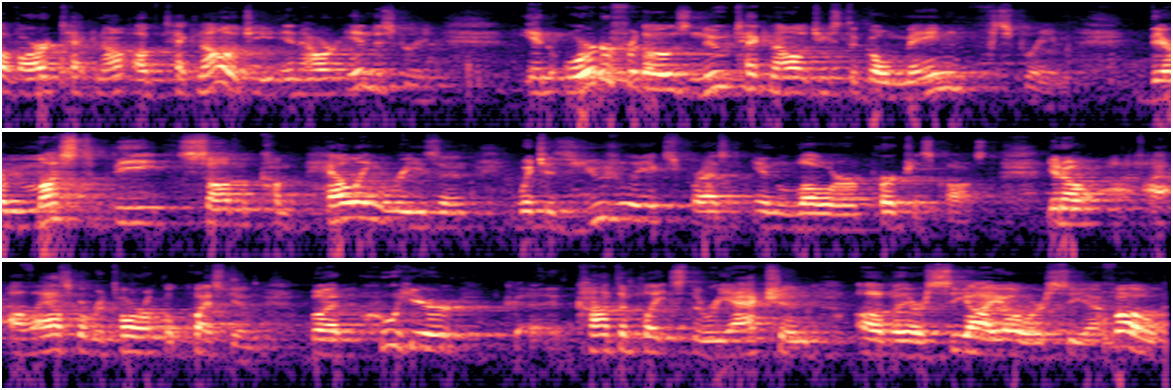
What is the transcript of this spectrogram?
of, our techno of technology in our industry, in order for those new technologies to go mainstream, there must be some compelling reason which is usually expressed in lower purchase cost. You know, I, will ask a rhetorical question, but who here contemplates the reaction of their CIO or CFO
